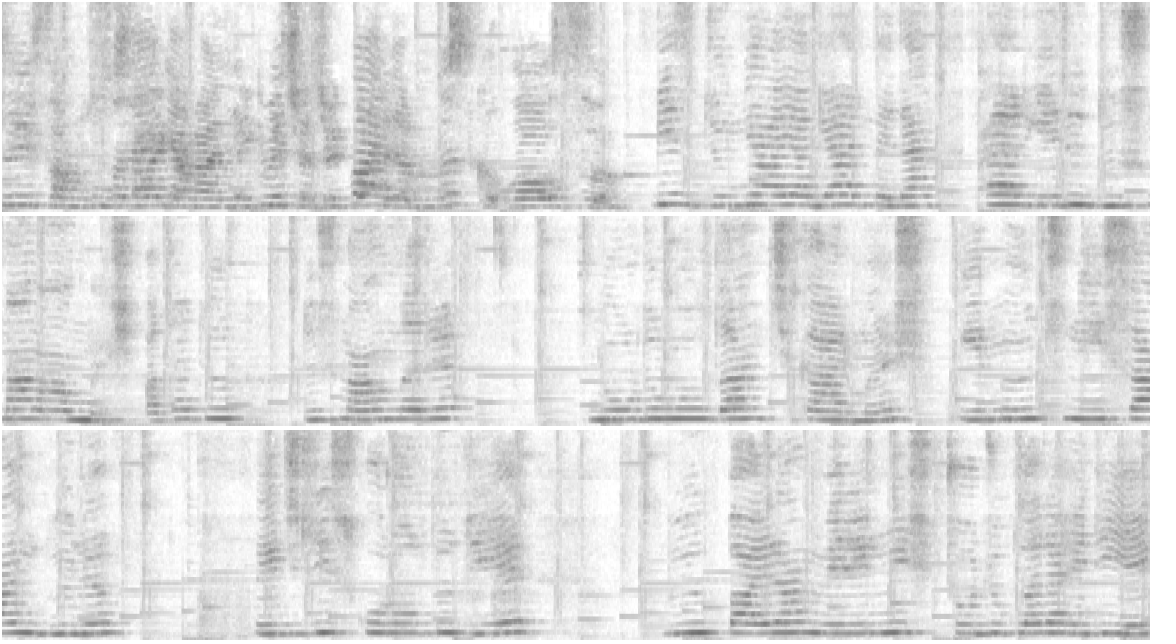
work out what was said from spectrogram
Nisan Ulusal Egemenlik ve Çocuk Bayramımız kutlu olsun. Biz dünyaya gelmeden her yeri düşman almış. Atatürk düşmanları yurdumuzdan çıkarmış. 23 Nisan günü meclis kuruldu diye büyük bayram verilmiş çocuklara hediye.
